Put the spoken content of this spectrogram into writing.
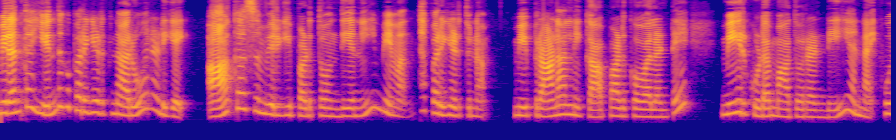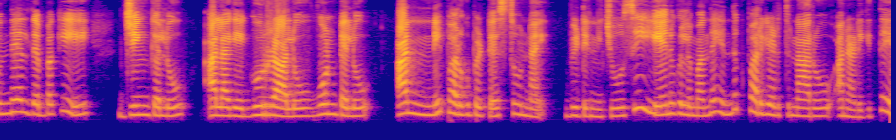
మీరంతా ఎందుకు పరిగెడుతున్నారు? అని అడిగాయి. ఆకాశం విరిగి పడుతోంది అని మేమంతా పరిగెడుతున్నాం. మీ ప్రాణాల్ని కాపాడుకోవాలంటే మీరు కూడా మాతో రండి అన్నాయి. కుందేలు దెబ్బకి జింకలు, అలాగే గుర్రాలు, ఒంటెలు అన్ని పరుగు పెట్టేస్తూ ఉన్నాయి. వీటిని చూసి ఏనుగుల మంద ఎందుకు పరిగెడుతున్నారు? అని అడిగితే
